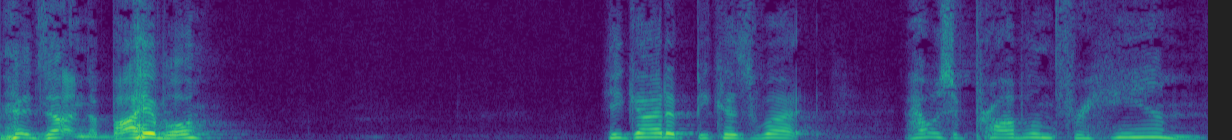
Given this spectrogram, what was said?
It's not in the Bible. He got it because what? That was a problem for him.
